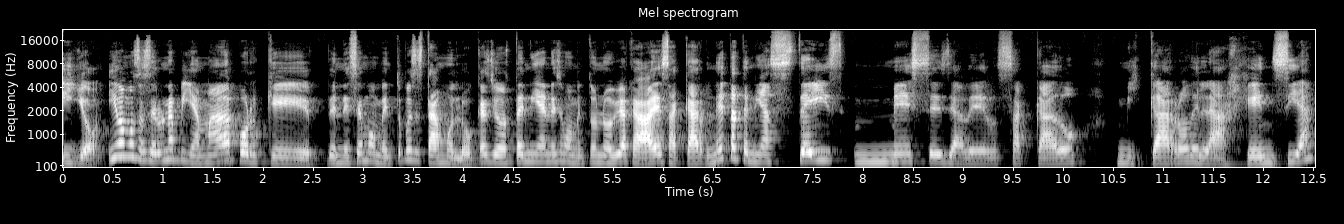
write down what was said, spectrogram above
y yo íbamos a hacer una pijamada porque en ese momento pues estábamos locas. Yo tenía en ese momento novio, acababa de sacar, neta tenía seis meses de haber sacado mi carro de la agencia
